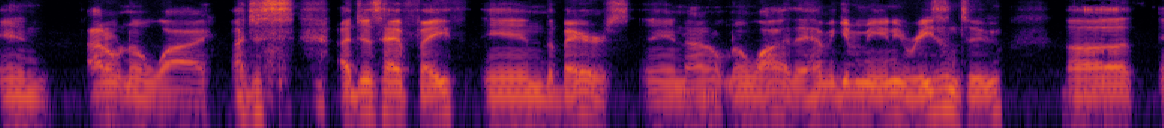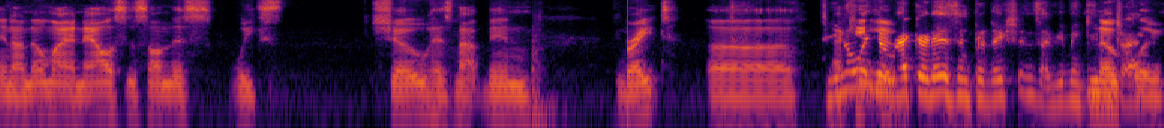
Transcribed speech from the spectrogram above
and I don't know why. I just I just have faith in the Bears and I don't know why. They haven't given me any reason to. Uh and I know my analysis on this week's show has not been great. Uh Do you know what your give- record is in predictions? Have you been keeping no track? clue.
